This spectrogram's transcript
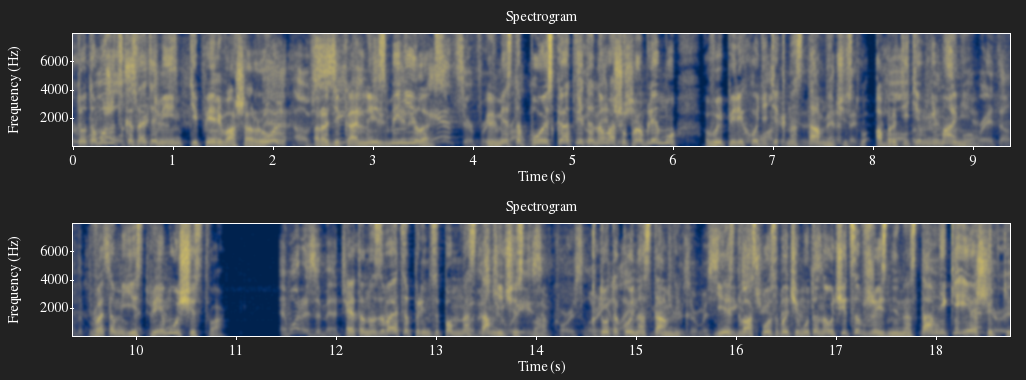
Кто-то может сказать «Аминь», теперь ваша роль радикально изменилась. Вместо поиска ответа на вашу проблему вы переходите к наставничеству. Обратите внимание, в этом есть преимущество. Это называется принципом наставничества. Кто такой наставник? Есть два способа чему-то научиться в жизни — наставники и ошибки.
